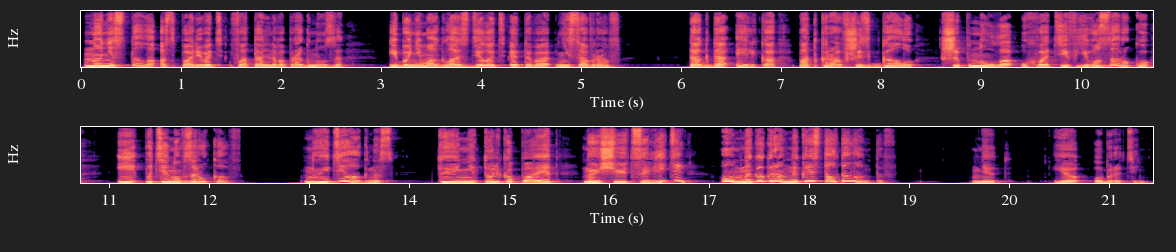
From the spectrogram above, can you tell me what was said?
Но не стала оспаривать фатального прогноза, ибо не могла сделать этого, не соврав. Тогда Элька, подкравшись к Галу, шепнула, ухватив его за руку и потянув за рукав. «Ну и диагноз! Ты не только поэт, но еще и целитель? О, многогранный кристалл талантов!» «Нет, я оборотень».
